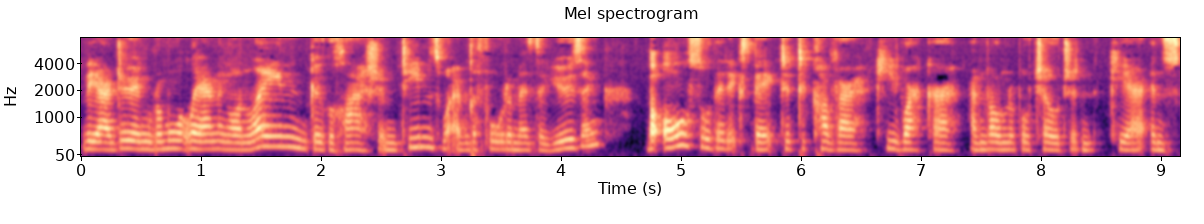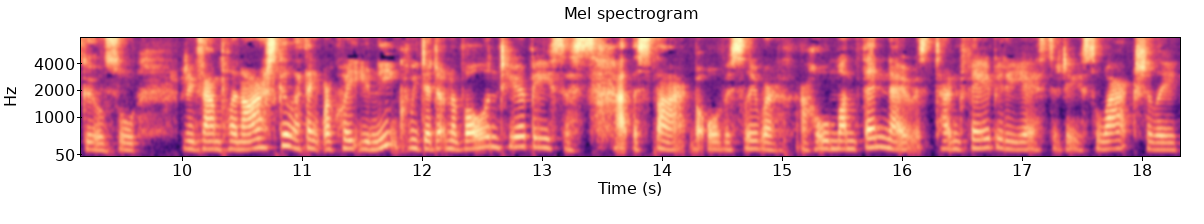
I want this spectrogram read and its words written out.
they are doing remote learning online, Google Classroom, Teams, whatever the forum is they're using, but also they're expected to cover key worker and vulnerable children care in school. So, for example, in our school, I think we're quite unique. We did it on a volunteer basis at the start, but obviously we're a whole month in now. It's turned February yesterday, so actually,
